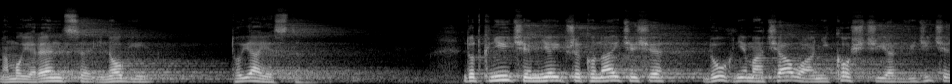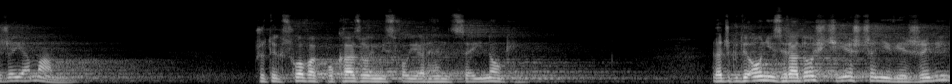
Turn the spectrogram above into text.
na moje ręce i nogi, to ja jestem. Dotknijcie mnie i przekonajcie się, duch nie ma ciała ani kości, jak widzicie, że ja mam. Przy tych słowach pokazał im swoje ręce i nogi. Lecz gdy oni z radości jeszcze nie wierzyli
